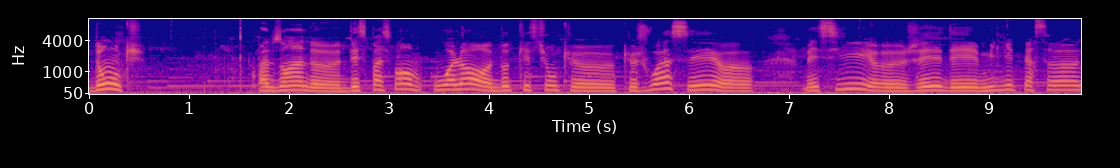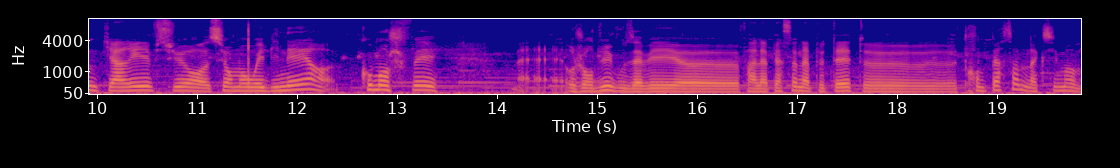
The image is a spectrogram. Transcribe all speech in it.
Donc, pas besoin d'espacement. Ou alors, d'autres questions que, je vois, c'est euh, mais si euh, j'ai des milliers de personnes qui arrivent sur, sur mon webinaire, comment je fais? Ben, Aujourd'hui, vous avez, enfin, la personne a peut-être 30 personnes maximum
